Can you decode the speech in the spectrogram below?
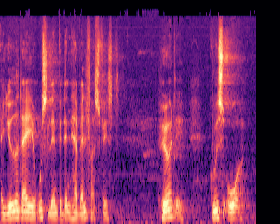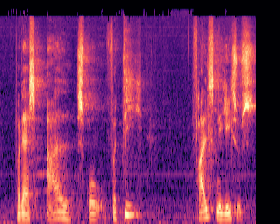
af jøder, der er i Jerusalem ved den her valgfartsfest, hørte Guds ord på deres eget sprog, fordi frelsen i Jesus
